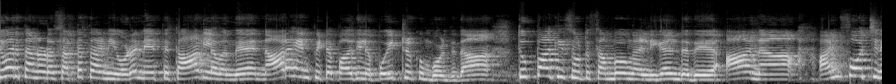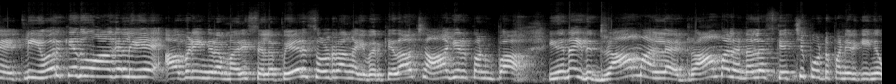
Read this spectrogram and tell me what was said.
இவர் தன்னோட சட்டத்தரணியோட நேற்று காரில் வந்து நாராயண்பேட்டை பகுதியில் போயிட்டு இருக்கும்பொழுது பொழுதுதான் துப்பாக்கி சூட்டு சம்பவங்கள் நிகழ்ந்தது. ஆனால் அன்ஃபார்ச்சுனேட்லி இவருக்கு எதுவும் ஆகலையே அப்படிங்கிற மாதிரி சில பேர் சொல்கிறாங்க இவருக்கு ஏதாச்சும் ஆகியிருக்கணும்ப்பா இதுனா இது ட்ராமா இல்லை. ட்ராமாவில் நல்ல ஸ்கெட்ச் போட்டு பண்ணியிருக்கீங்க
